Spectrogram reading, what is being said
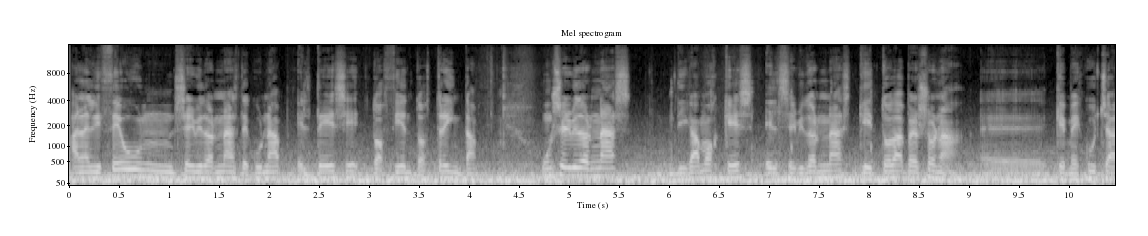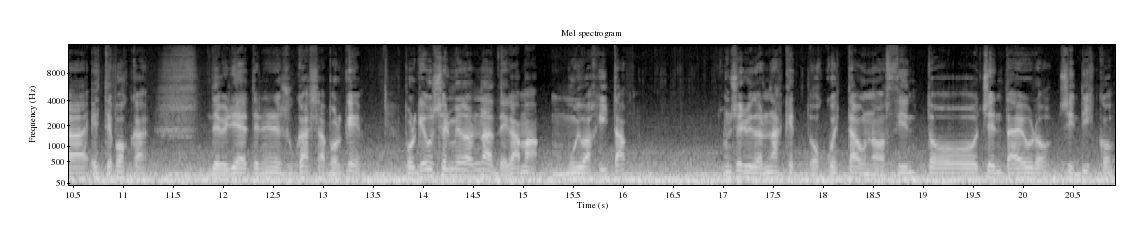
analicé un servidor NAS de QNAP, el TS230, un servidor NAS, digamos que es el servidor NAS que toda persona eh, que me escucha este podcast debería de tener en su casa. ¿Por qué? Porque es un servidor NAS de gama muy bajita, un servidor NAS que os cuesta unos 180 euros sin disco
